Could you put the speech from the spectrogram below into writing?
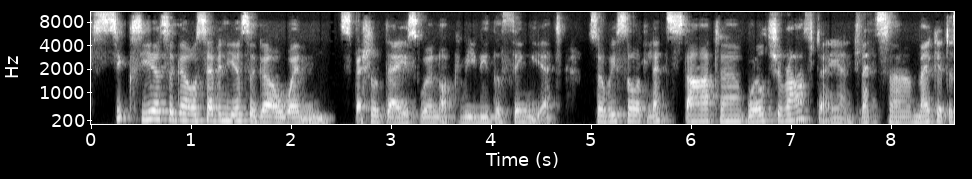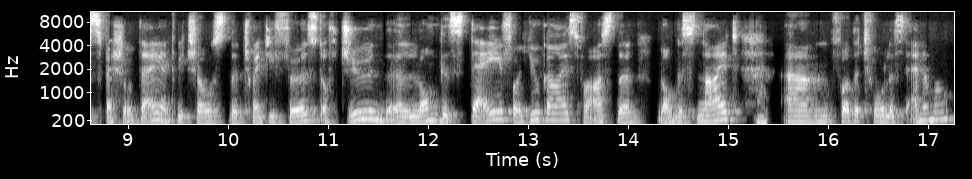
six years ago, seven years ago, when special days were not really the thing yet. So we thought, let's start a World Giraffe Day and let's uh, make it a special day. And we chose the 21st of June, the longest day for you guys, for us, the longest night hmm. um, for the tallest animal.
